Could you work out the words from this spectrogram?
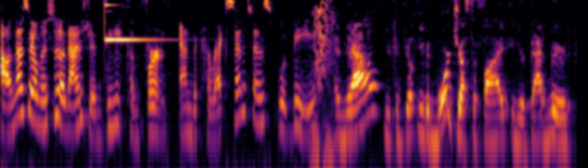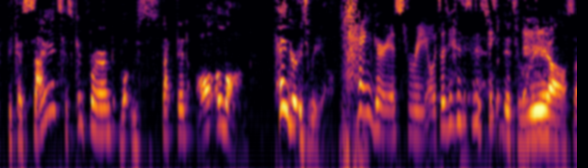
好，那所以我们适合答案选 D confirmed, and the correct sentence would be And now you can feel even more justified in your bad mood because science has confirmed what we suspected all along. Hanger is real. hanger is real 这件事情。 It's real. So,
